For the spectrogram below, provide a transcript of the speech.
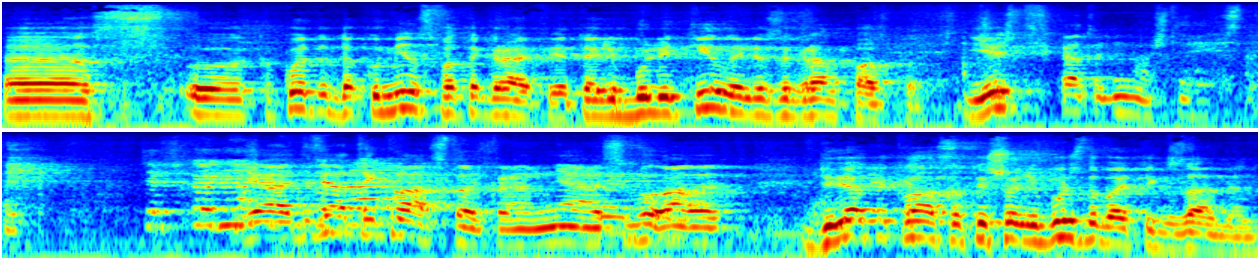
Э, с- э, какой-то документ с фотографией. Это или бюллетень, или загранпаспорт. Есть? Сертификат у него что есть. Я девятый класс только, у меня а, Девятый класс, а ты что, не будешь давать экзамен?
